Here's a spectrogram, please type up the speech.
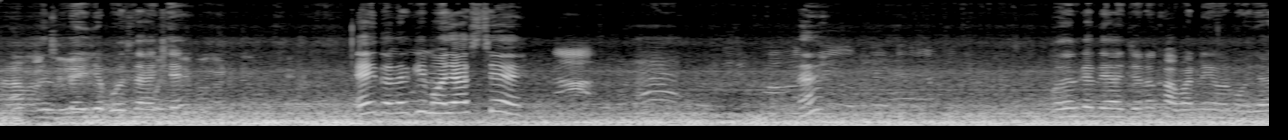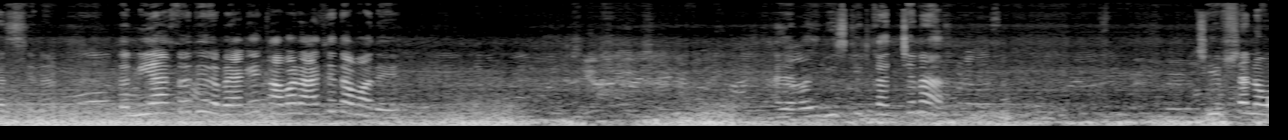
আর এই যে বসে আছে। এই, তোদের কি মজা আসছে? হ্যাঁ ওদেরকে দেওয়ার জন্য খাবার নিয়ে ওর মজা আসছে না। তো নিয়ে আসতে তো ব্যাগে খাবার আছে তো আমাদের। আচ্ছা ওই বিস্কিট খাচ্ছে না? চিপসটা নেব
